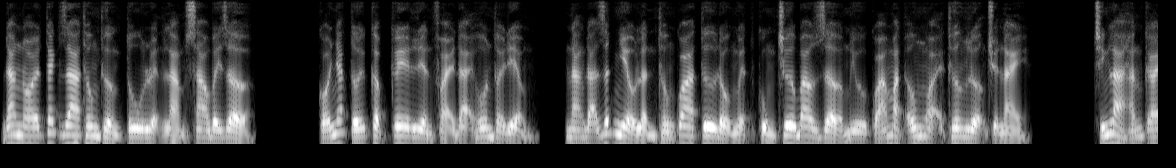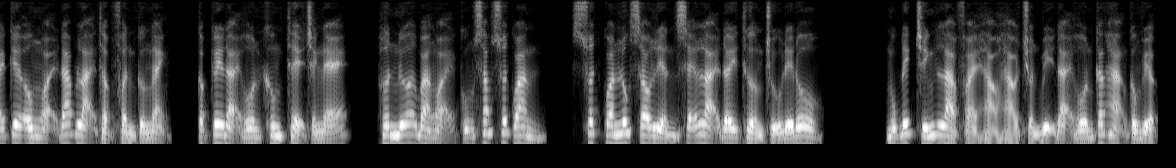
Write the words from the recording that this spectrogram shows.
Đang nói tách ra thông thường tu luyện làm sao bây giờ. Có nhắc tới cập kê liền phải đại hôn thời điểm, nàng đã rất nhiều lần thông qua tư đầu nguyệt cùng chưa bao giờ mưu quá mặt ông ngoại thương lượng chuyện này. Chính là hắn cái kia ông ngoại đáp lại thập phần cương ngạnh, cập kê đại hôn không thể tránh né, hơn nữa bà ngoại cũng sắp xuất quan, xuất quan lúc sau liền sẽ lại đây thường trú đế đô. Mục đích chính là phải hảo hảo chuẩn bị đại hôn các hạng công việc.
